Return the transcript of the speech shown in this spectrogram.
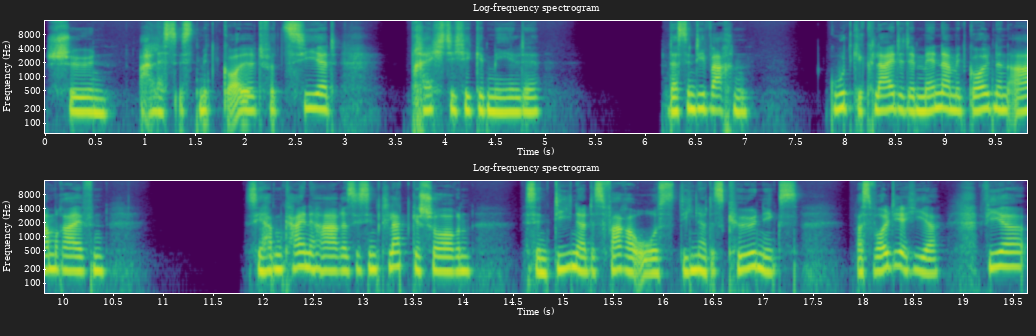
schön, alles ist mit Gold verziert, prächtige Gemälde. Das sind die Wachen, gut gekleidete Männer mit goldenen Armreifen. Sie haben keine Haare, sie sind glatt geschoren, es sind Diener des Pharaos, Diener des Königs. Was wollt ihr hier? Wir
